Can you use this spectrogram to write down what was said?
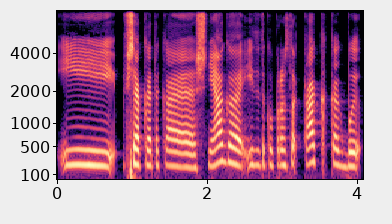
и всякая такая шняга, и ты такой просто, как как бы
